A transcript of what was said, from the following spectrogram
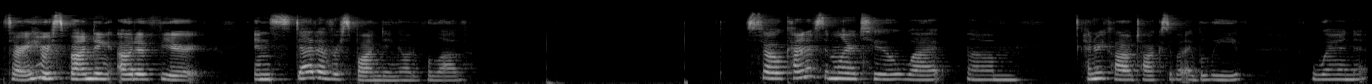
sorry, responding out of fear instead of responding out of love. So, kind of similar to what um, Henry Cloud talks about, I believe, when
